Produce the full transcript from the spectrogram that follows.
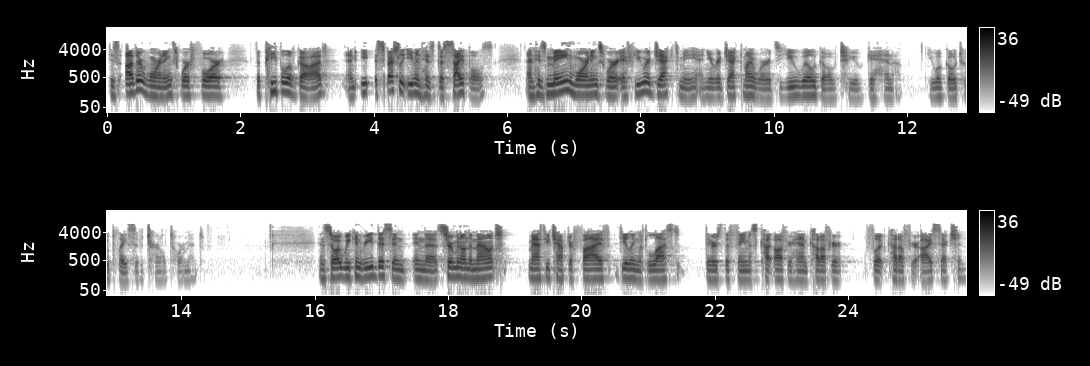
His other warnings were for the people of God, and especially even his disciples. And his main warnings were if you reject me and you reject my words, you will go to Gehenna. You will go to a place of eternal torment. And so we can read this in, in the Sermon on the Mount, Matthew chapter 5, dealing with lust. There's the famous cut off your hand, cut off your foot, cut off your eye section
